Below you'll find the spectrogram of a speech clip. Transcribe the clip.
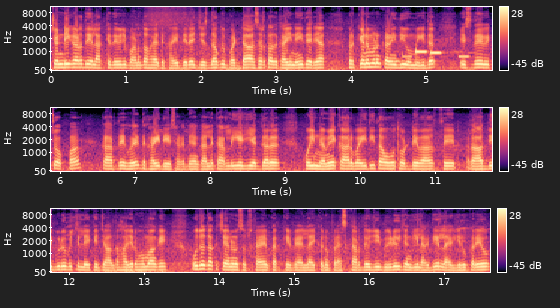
ਚੰਡੀਗੜ੍ਹ ਦੇ ਇਲਾਕੇ ਦੇ ਵਿੱਚ ਬਣਦਾ ਹੋਇਆ ਦਿਖਾਈ ਦੇ ਰਿਹਾ, ਜਿਸ ਦਾ ਕੋਈ ਵੱਡਾ ਅਸਰ ਤਾਂ ਦਿਖਾਈ ਨਹੀਂ ਦੇ ਰਿਹਾ, ਪਰ ਕਿਣਮਣ ਕਣੀ ਦੀ ਉਮੀਦ ਇਸ ਦੇ ਵਿੱਚ ਆਪਾਂ ਕਰਦੇ ਹੋਏ ਦਿਖਾਈ ਦੇ ਸਕਦੇ ਹਾਂ। ਗੱਲ ਕਰ ਲਈਏ ਜੀ, ਅਗਰ ਕੋਈ ਨਵੇਂ ਕਾਰਵਾਈ ਦੀ ਤਾਂ ਉਹ ਤੁਹਾਡੇ ਵਾਸਤੇ ਰਾਤ ਦੀ ਵੀਡੀਓ ਵਿੱਚ ਲੈ ਕੇ ਜਲਦ ਹਾਜ਼ਰ ਹੋਵਾਂਗੇ। ਉਦੋਂ ਤੱਕ ਚੈਨਲ ਨੂੰ ਸਬਸਕ੍ਰਾਈਬ ਕਰਕੇ ਬੈਲ ਆਈਕਨ ਨੂੰ ਪ੍ਰੈਸ ਕਰ ਦਿਓ ਜੀ। ਵੀਡੀਓ ਚੰਗੀ ਲੱਗਦੀ ਹੈ ਲਾਈਕ ਜ਼ਰੂਰ ਕਰਿਓ।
